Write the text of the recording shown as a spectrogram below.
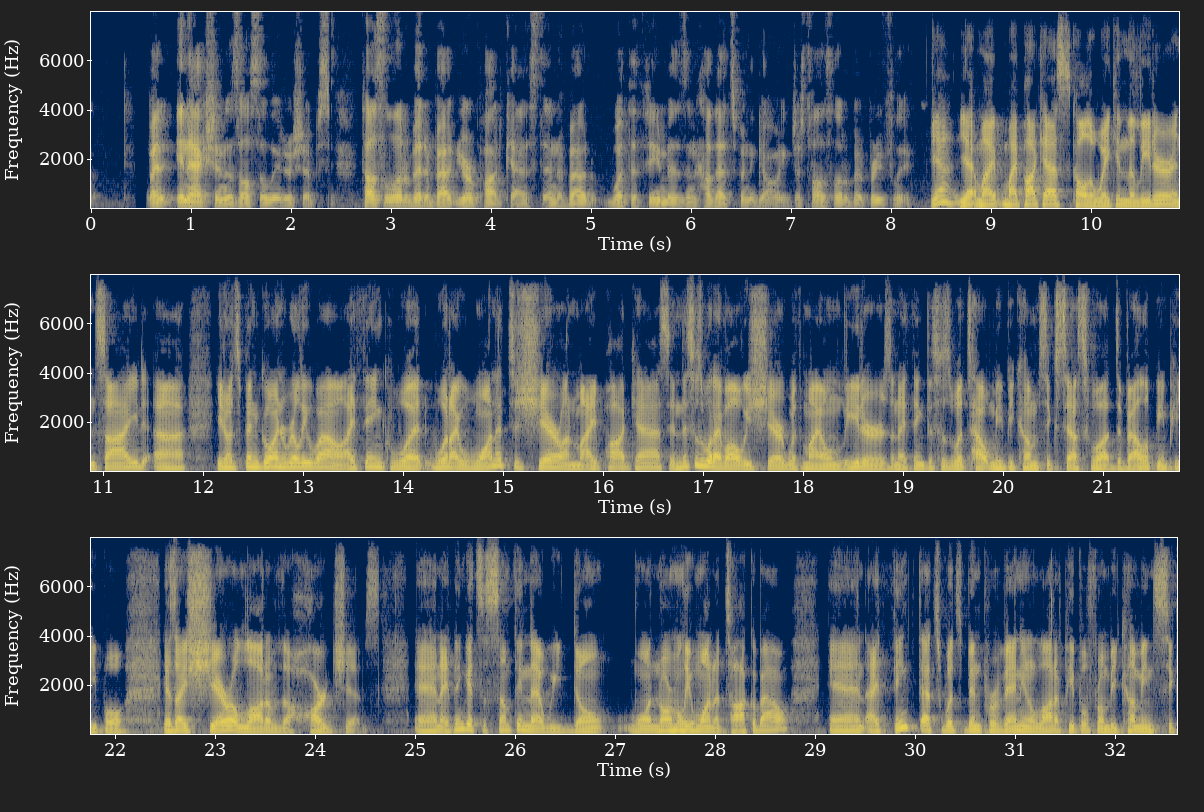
But inaction is also leadership. Tell us a little bit about your podcast and about what the theme is and how that's been going. Just tell us a little bit briefly. Yeah, yeah. My my podcast is called Awaken the Leader Inside. Uh, you know, it's been going really well. I think what what I wanted to share on my podcast, and this is what I've always shared with my own leaders, and I think this is what's helped me become successful at developing people, is I share a lot of the hardships, and I think it's something that we don't want normally want to talk about, and I think that's what's been preventing a lot of people from becoming successful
